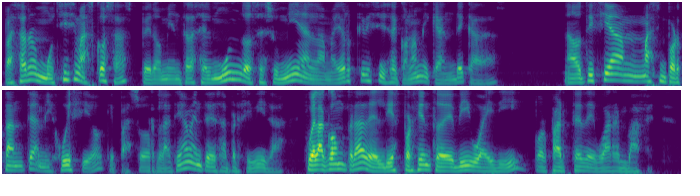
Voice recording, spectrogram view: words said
Pasaron muchísimas cosas, pero mientras el mundo se sumía en la mayor crisis económica en décadas, la noticia más importante, a mi juicio, que pasó relativamente desapercibida, fue la compra del 10% de BYD por parte de Warren Buffett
